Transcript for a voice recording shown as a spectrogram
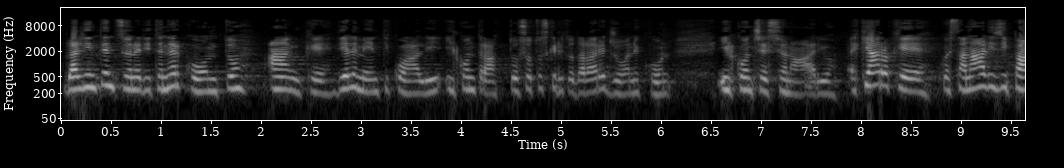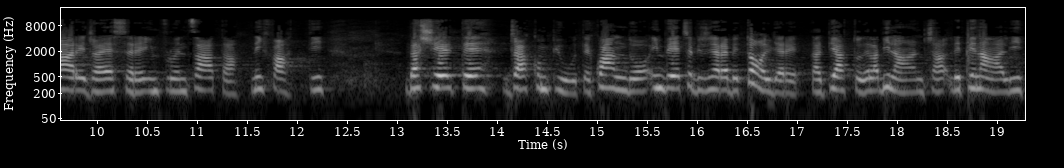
dall'intenzione di tener conto anche di elementi quali il contratto sottoscritto dalla Regione con il concessionario. È chiaro che questa analisi pare già essere influenzata nei fatti da scelte già compiute, quando invece bisognerebbe togliere dal piatto della bilancia le penali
